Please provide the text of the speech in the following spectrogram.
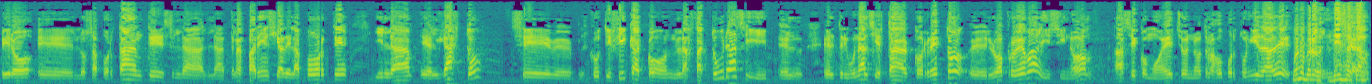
pero eh, los aportantes la, la, transparencia del aporte y la el gasto se eh, justifica con las facturas y el, el tribunal si está correcto lo aprueba y si no hace como ha hecho en otras oportunidades. Bueno, pero de eso, estamos,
